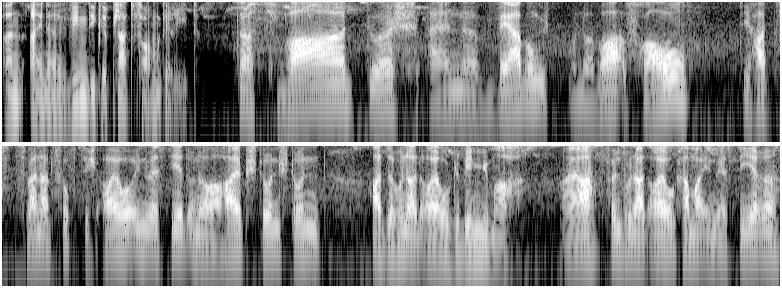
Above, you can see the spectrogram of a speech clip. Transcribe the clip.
an eine windige Plattform geriet. Das war durch eine Werbung und da war eine Frau, die hat 250 Euro investiert und eine halbe Stunde, Stunde hat sie 100 Euro Gewinn gemacht. Naja, 500 Euro kann man investieren,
